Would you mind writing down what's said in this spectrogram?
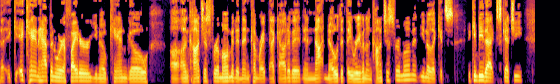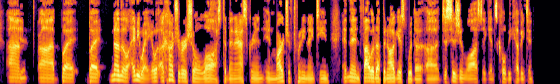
It, it can happen where a fighter, you know, can go uh, unconscious for a moment and then come right back out of it and not know that they were even unconscious for a moment. You know, like it's it can be that sketchy. Um, yeah. uh, but but nonetheless, anyway, a controversial loss to Ben Askren in March of 2019, and then followed up in August with a, a, decision loss against Colby Covington,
